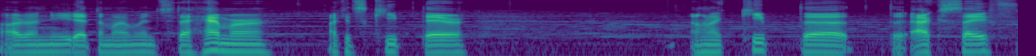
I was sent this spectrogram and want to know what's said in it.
I don't need at the moment. The hammer, I can keep there. I'm gonna keep the the axe safe.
